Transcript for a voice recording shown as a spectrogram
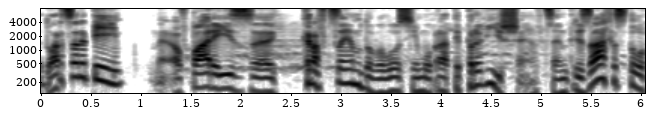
Едуард Сарапій е, в парі із е, кравцем довелося йому грати правіше в центрі захисту.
